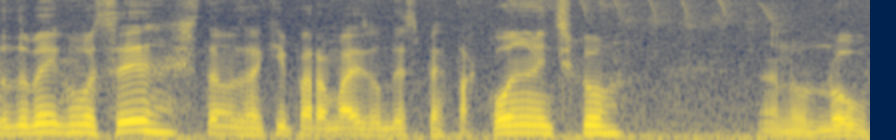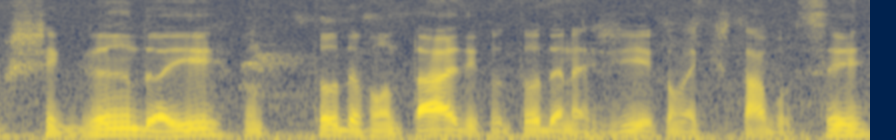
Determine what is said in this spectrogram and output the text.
Tudo bem com você? Estamos aqui para mais um Despertar Quântico. Ano novo chegando aí com toda vontade, com toda energia. Como é que está você?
